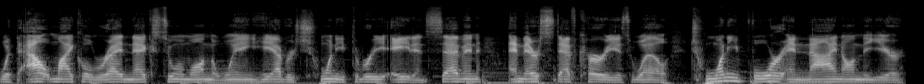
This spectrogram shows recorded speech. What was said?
without Michael Redd next to him on the wing. He averaged 23, 8, and 7. And there's Steph Curry as well. 24 and 9 on the year.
